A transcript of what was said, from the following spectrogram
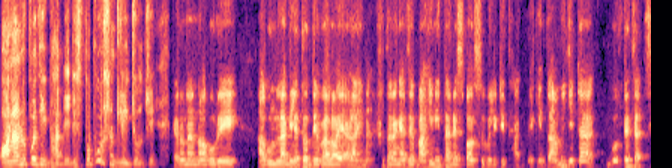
অনানুপাতিক ভাবে ডিসপ্রপোর্শনলি চলছে। কেননা নগরে আগুন লাগলে তো দেবালয় এড়ায় না, সুতরাং এজ এ বাহিনী তার রেসপন্সিবিলিটি থাকবে। কিন্তু আমি যেটা বলতে চাচ্ছি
